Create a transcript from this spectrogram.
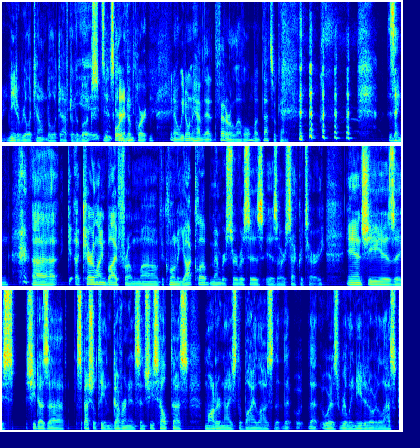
We need a real accountant to look after the books. It's, it's kind of important. You know, we don't have that at the federal level, but that's okay. Zing. Uh, uh, Caroline By from uh, the Kelowna Yacht Club Member Services is our secretary, and she is a she does a specialty in governance and she's helped us modernize the bylaws that that, that was really needed over the last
